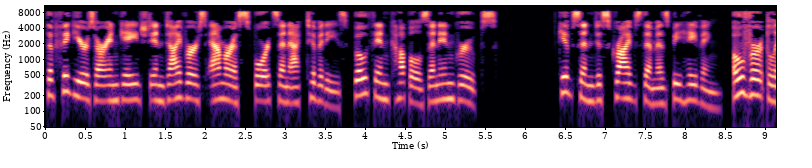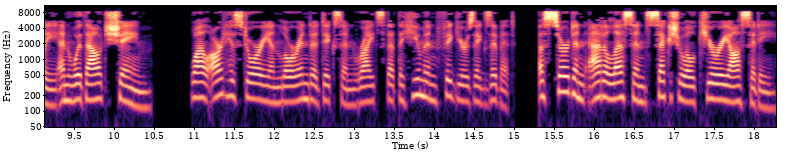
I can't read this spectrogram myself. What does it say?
The figures are engaged in diverse amorous sports and activities, both in couples and in groups. Gibson describes them as behaving overtly and without shame, while art historian Laurinda Dixon writes that the human figures exhibit a certain adolescent sexual curiosity.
